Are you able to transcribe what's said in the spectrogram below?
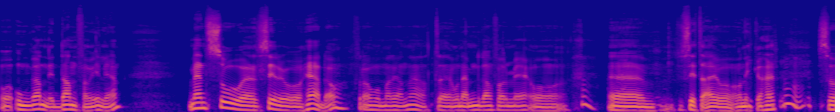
og ungene i den familien. Men så eh, sier jo her, da, fra Marianne, at eh, hun nevner den for meg, og eh, sitter jeg og, og nikker her. Så,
